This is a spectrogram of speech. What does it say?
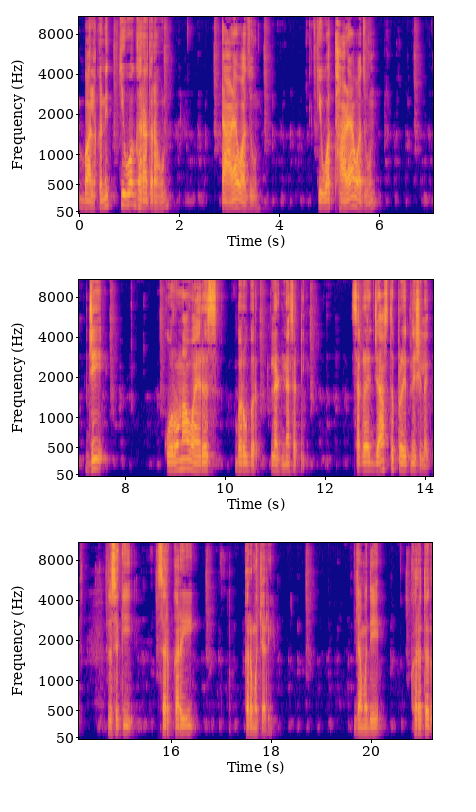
बाल्कनीत किंवा घरात राहून टाळ्या वाजवून किंवा थाळ्या वाजवून जे कोरोना व्हायरस बरोबर लढण्यासाठी सगळ्यात जास्त प्रयत्नशील आहेत जसं की सरकारी कर्मचारी ज्यामध्ये खरं तर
